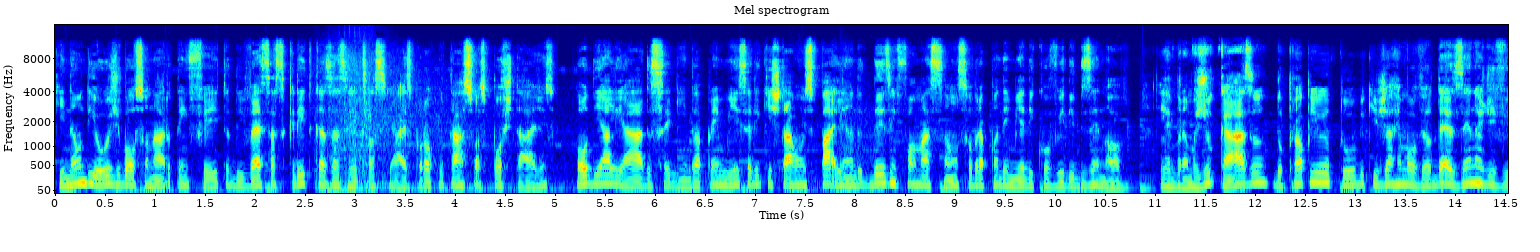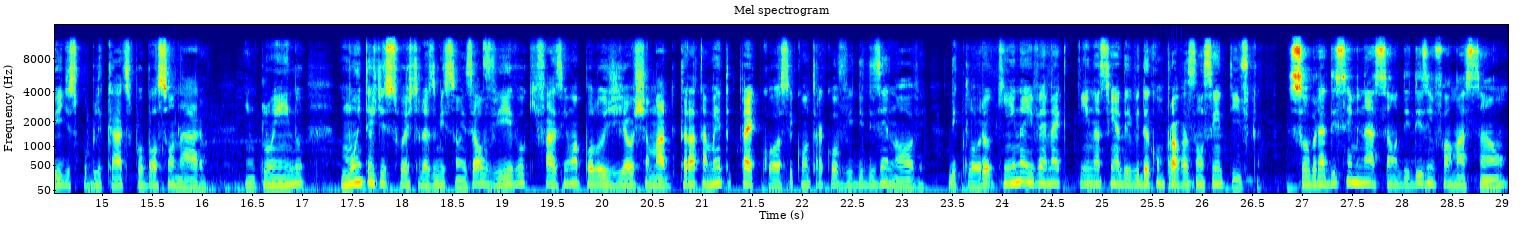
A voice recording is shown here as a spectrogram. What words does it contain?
que não de hoje Bolsonaro tem feito diversas críticas às redes sociais por ocultar suas postagens ou de aliados seguindo a premissa de que estavam espalhando desinformação sobre a pandemia de Covid-19. Lembramos do caso do próprio YouTube que já removeu dezenas de vídeos publicados por Bolsonaro, incluindo muitas de suas transmissões ao vivo que faziam apologia ao chamado tratamento precoce contra a Covid-19, de cloroquina e ivermectina sem a devida comprovação científica. Sobre a disseminação de desinformação,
